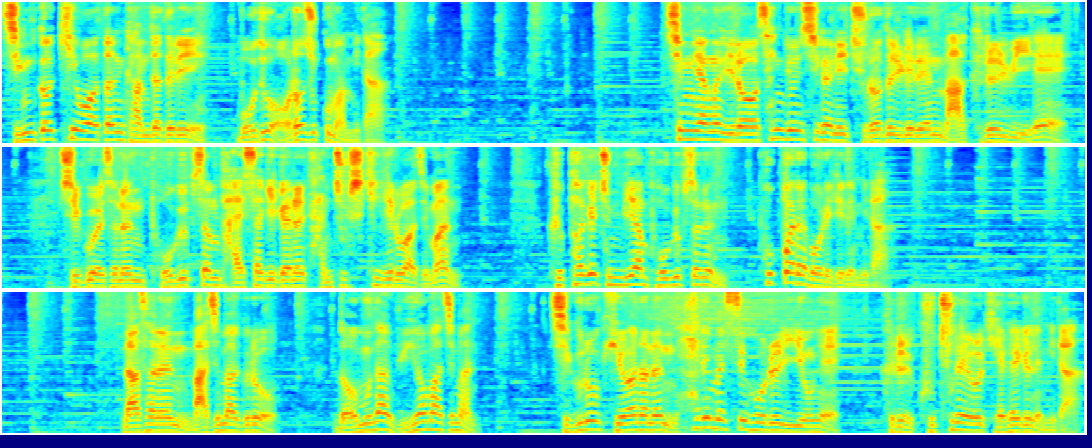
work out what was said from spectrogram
지금껏 키워왔던 감자들이 모두 얼어 죽고 맙니다. 식량을 잃어 생존 시간이 줄어들게 된 마크를 위해 지구에서는 보급선 발사 기간을 단축시키기로 하지만 급하게 준비한 보급선은 폭발해 버리게 됩니다. 나사는 마지막으로 너무나 위험하지만 지구로 귀환하는 헤르메스 호를 이용해 그를 구출해 올 계획을 냅니다.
